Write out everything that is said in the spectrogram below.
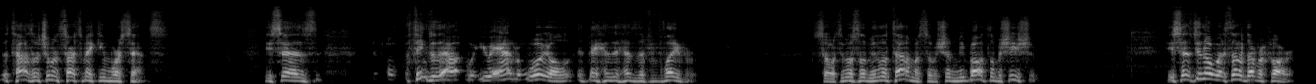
the Taz of Schumann starts making more sense. He says things without you add oil, it has, it has a different flavor. So it's a Muslim in so it shouldn't be batal b'shishim. He says, you know what? It's not a davar charev.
